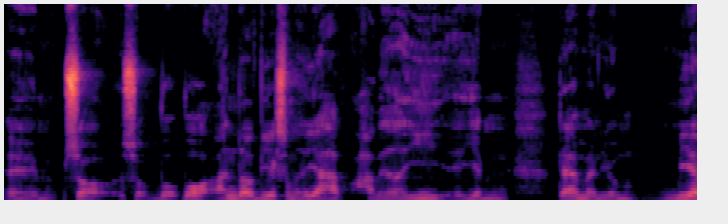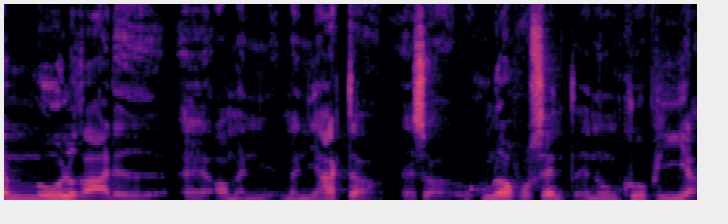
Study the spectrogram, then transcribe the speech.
Øhm, så, så hvor, hvor andre virksomheder, jeg har, har været i, jamen, der er man jo mere målrettet, øh, og man, man jagter altså 100% af nogle KPI'er.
